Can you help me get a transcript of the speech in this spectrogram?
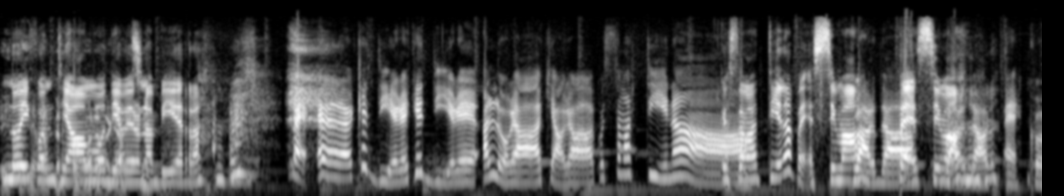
Noi contiamo favore, di avere una birra. Beh, eh, che dire, che dire. Allora, Chiara, questa mattina... Questa mattina pessima. Guarda, Pessima. guarda, ecco.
